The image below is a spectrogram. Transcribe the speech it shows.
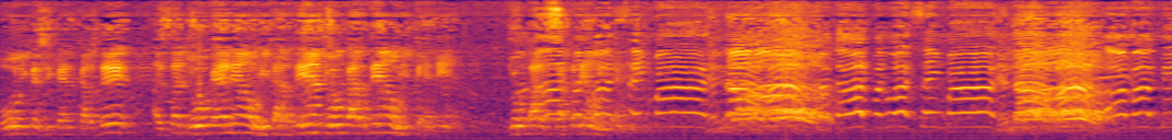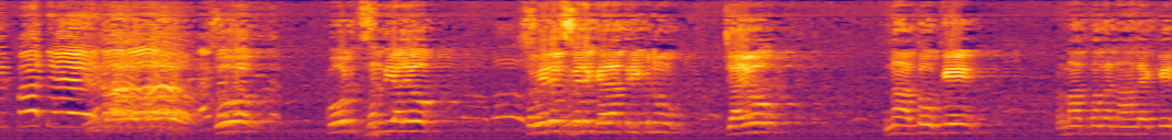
ਉਹ ਨਹੀਂ ਕਿਸੇ ਕਹਿਣ ਕਰਦੇ ਅਸੀਂ ਤਾਂ ਜੋ ਕਹਿੰਦੇ ਆ ਉਹੀ ਕਰਦੇ ਆ ਜੋ ਕਰਦੇ ਆ ਉਹੀ ਕਹਿੰਦੇ ਆ ਜੋ ਕਰ ਸਕਦੇ ਆ ਉਹੀ ਕਹਿੰਦੇ ਆ। ਜਿੰਦਾਬਾਦ। ਸਰਦਾਰ ਭਗਵੰਤ ਸਿੰਘ ਮਾਨ ਜਿੰਦਾਬਾਦ। ਆਮ ਆਦਮੀ ਪਾਰਟੀ। ਜਿੰਦਾਬਾਦ। ਸੋ ਕੋਟ ਸੰਧੀ ਵਾਲਿਓ ਸਵੇਰੇ ਸਵੇਰੇ 11 ਤਰੀਕ ਨੂੰ ਜਾਇਓ ਨਹਾ ਧੋ ਕੇ ਪ੍ਰਮਾਤਮਾ ਦਾ ਨਾਮ ਲੈ ਕੇ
